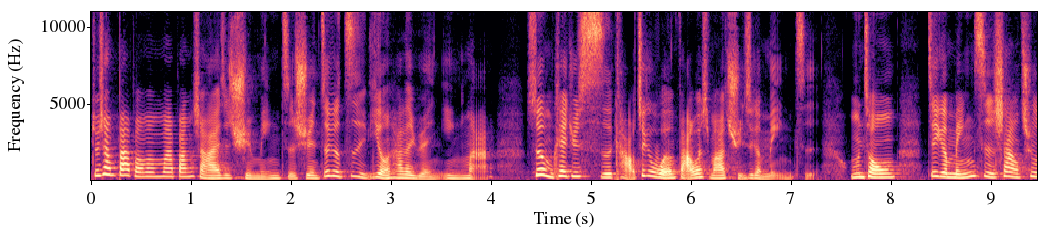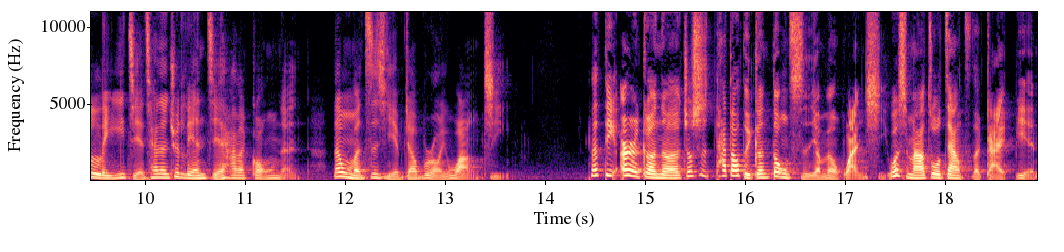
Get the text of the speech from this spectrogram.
就像爸爸妈妈帮小孩子取名字，选这个字一定有它的原因嘛，所以我们可以去思考这个文法为什么要取这个名字。我们从这个名字上去理解，才能去连接它的功能。那我们自己也比较不容易忘记。那第二个呢，就是它到底跟动词有没有关系？为什么要做这样子的改变？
